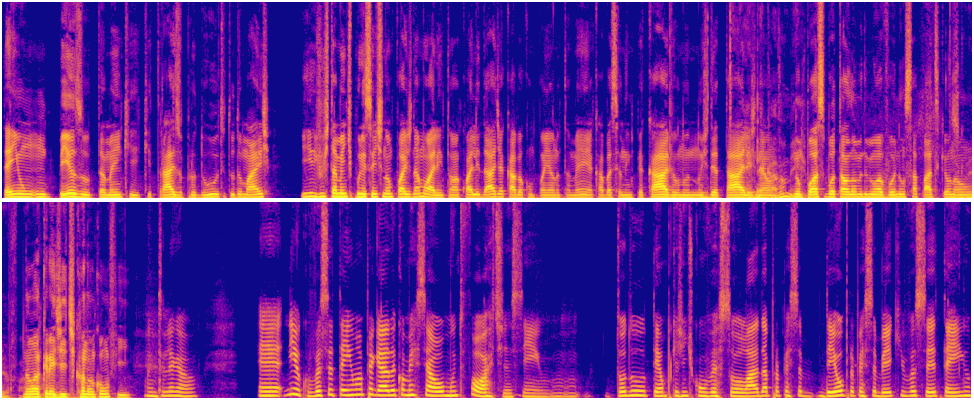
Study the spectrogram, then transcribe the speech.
Tem um, um peso também que, que traz o produto e tudo mais. E justamente por isso a gente não pode dar mole. Então a qualidade acaba acompanhando também, acaba sendo impecável no- nos detalhes, né? impecável Eu mesmo. Não posso botar o nome do meu avô num sapato que eu que eu não, não acredite, que eu não confie. Muito legal. É, Nico, você tem uma pegada comercial muito forte, assim, todo o tempo que a gente conversou lá, dá para perceber, deu para perceber que você tem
